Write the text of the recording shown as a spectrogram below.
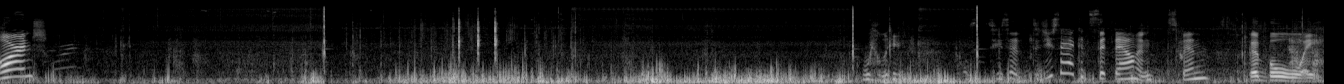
Orange. Willie. He said, did you say I could sit down and spin? Good boy.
